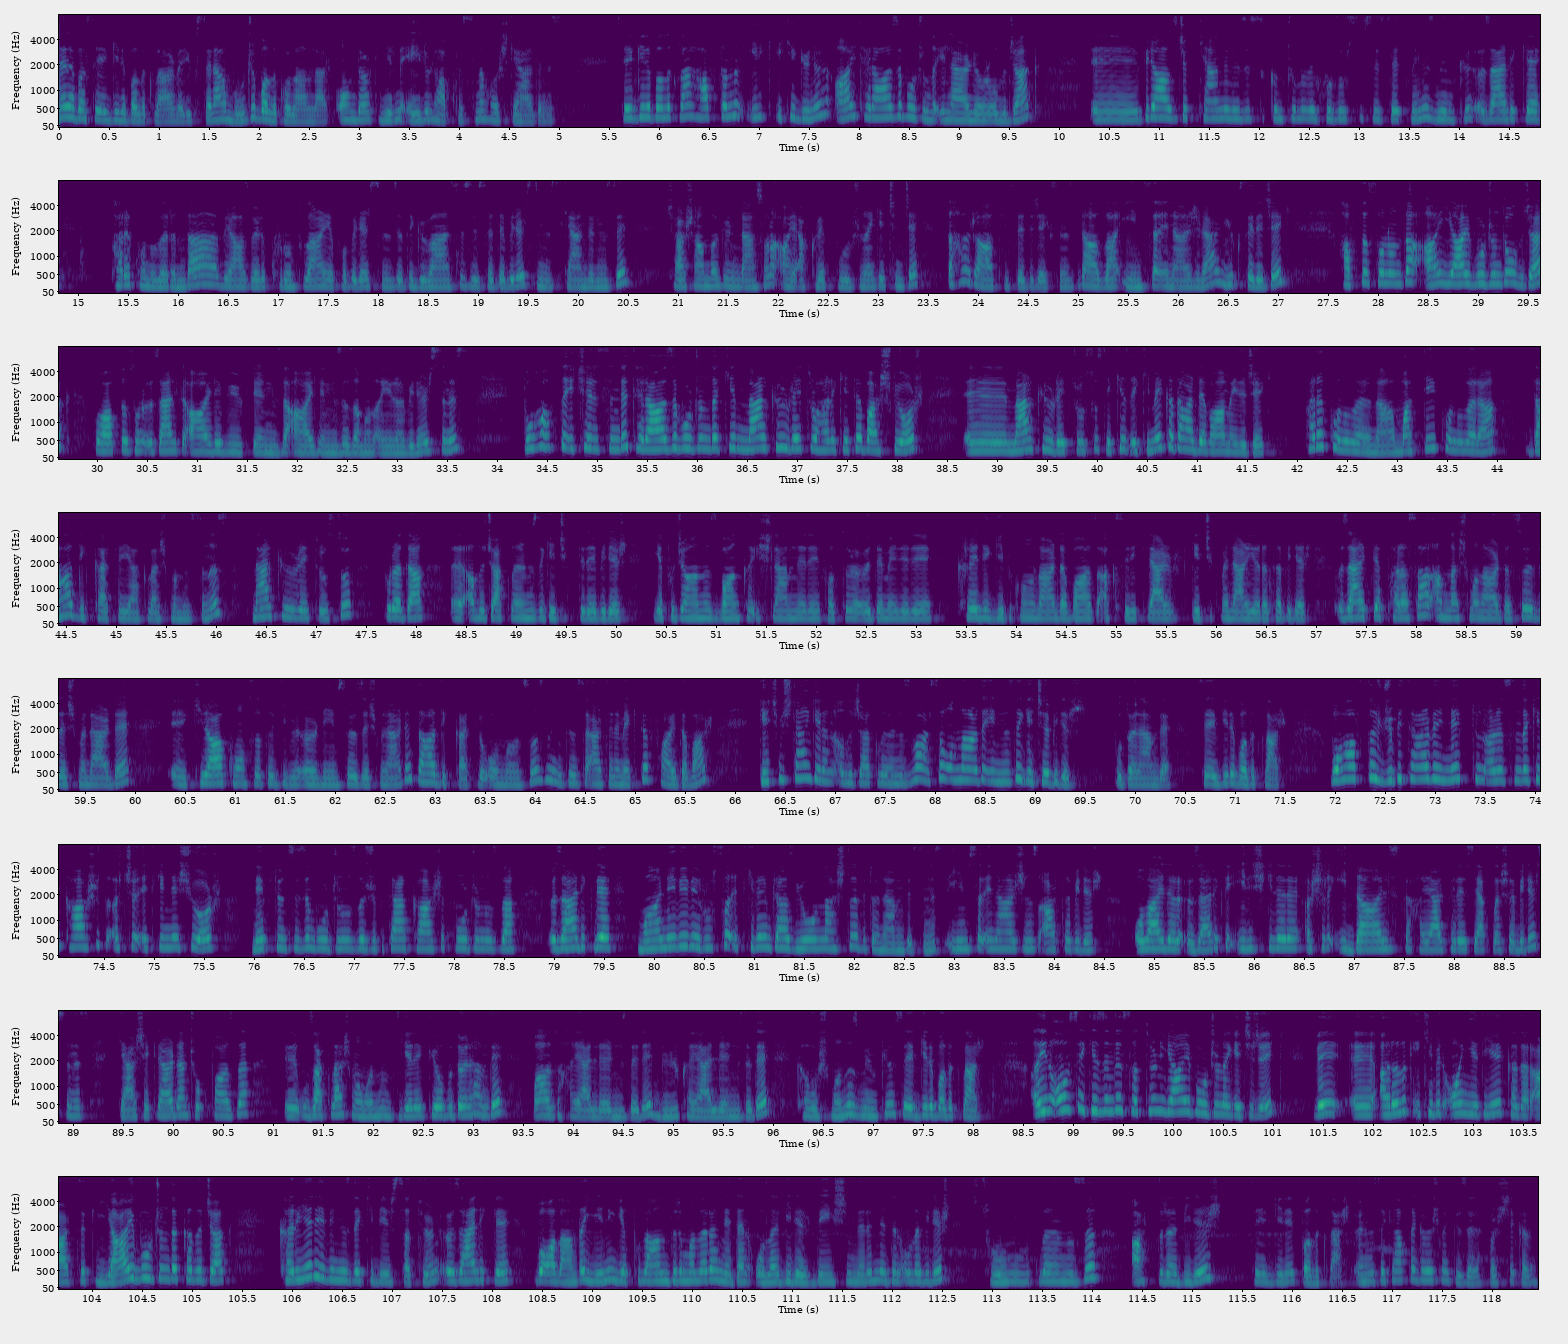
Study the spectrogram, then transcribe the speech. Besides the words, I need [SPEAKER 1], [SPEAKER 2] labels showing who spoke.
[SPEAKER 1] Merhaba sevgili balıklar ve yükselen burcu balık olanlar. 14-20 Eylül haftasına hoş geldiniz. Sevgili balıklar haftanın ilk iki günü Ay terazi burcunda ilerliyor olacak. Ee, birazcık kendinizi sıkıntılı ve huzursuz hissetmeniz mümkün. Özellikle para konularında biraz böyle kuruntular yapabilirsiniz ya da güvensiz hissedebilirsiniz kendinizi. Çarşamba gününden sonra Ay Akrep Burcu'na geçince daha rahat hissedeceksiniz. Biraz daha iyimser enerjiler yükselecek. Hafta sonunda Ay Yay burcunda olacak. Bu hafta sonu özellikle aile büyüklerinize, ailenize zaman ayırabilirsiniz. Bu hafta içerisinde Terazi burcundaki Merkür retro harekete başlıyor. E, Merkür retrosu 8 Ekim'e kadar devam edecek. Para konularına, maddi konulara daha dikkatli yaklaşmalısınız. Merkür retrosu Burada e, alacaklarınızı geciktirebilir, yapacağınız banka işlemleri, fatura ödemeleri, kredi gibi konularda bazı aksilikler, gecikmeler yaratabilir. Özellikle parasal anlaşmalarda, sözleşmelerde, e, kira kontratı gibi örneğin sözleşmelerde daha dikkatli olmalısınız. Mümkünse ertelemekte fayda var. Geçmişten gelen alacaklarınız varsa onlar da elinize geçebilir bu dönemde sevgili balıklar. Bu hafta Jüpiter ve Neptün arasındaki karşıt açı etkinleşiyor. Neptün sizin burcunuzda, Jüpiter karşıt burcunuzda. Özellikle manevi ve ruhsal etkilerin biraz yoğunlaştığı bir dönemdesiniz. İyimser enerjiniz artabilir. Olaylara, özellikle ilişkilere aşırı idealist ve hayalperest yaklaşabilirsiniz. Gerçeklerden çok fazla e, uzaklaşmamanız gerekiyor bu dönemde. Bazı hayallerinize de, büyük hayallerinize de kavuşmanız mümkün sevgili balıklar. Ayın 18'inde Satürn yay burcuna geçecek ve e, Aralık 2017'ye kadar artık yay burcunda kalacak. Kariyer evinizdeki bir Satürn özellikle bu alanda yeni yapılandırmalara neden olabilir, değişimlere neden olabilir, sorumluluklarınızı arttırabilir sevgili balıklar. Önümüzdeki hafta görüşmek üzere. Hoşçakalın.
